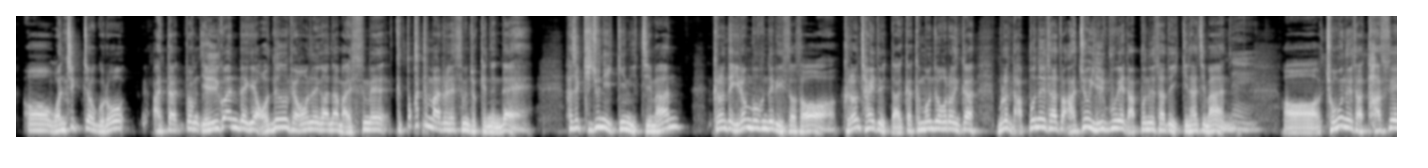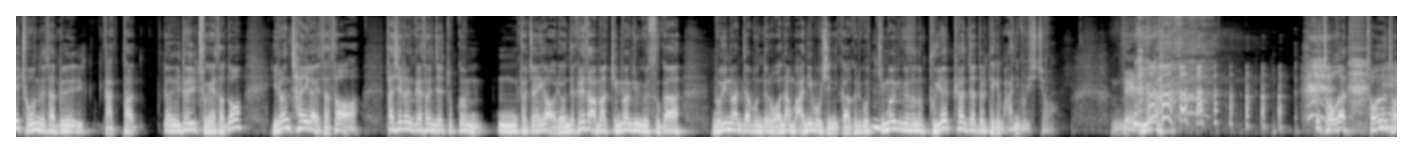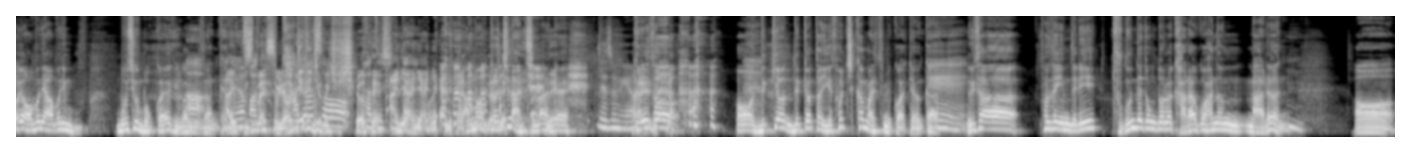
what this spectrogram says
어 원칙적으로 아따 좀 일관되게 어느 병원을 가나 말씀에 그 똑같은 말을 했으면 좋겠는데 사실 기준이 있긴 있지만 그런데 이런 부분들이 있어서 그런 차이도 있다. 그러니까 근본적으로 그러니까 물론 나쁜 의사도 아주 일부의 나쁜 의사도 있긴 하지만 네. 어 좋은 의사 다수의 좋은 의사들 같아 들 중에서도 이런 차이가 있어서 사실은 그래서 이제 조금 음 결정하기가 어려운데 그래서 아마 김광준 교수가 노인 환자분들을 워낙 많이 보시니까 그리고 음. 김광준 교수는 VIP 환자들 되게 많이 보시죠. 네. 저가 저는 네. 저희 어머니 아버님 모시고 못 가요 김광준 아, 교수한테. 아니 내가 무슨 막 말씀을 언제든지. 네. 아니 아니 아니. 거예요. 아니. 아, 뭐 그렇지는 않지만 네. 죄송해요. 그래서 어 느껴 느꼈던 이게 솔직한 말씀일 것 같아요. 그러니까 네. 의사 선생님들이 두 군데 정도를 가라고 하는 말은 음. 어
